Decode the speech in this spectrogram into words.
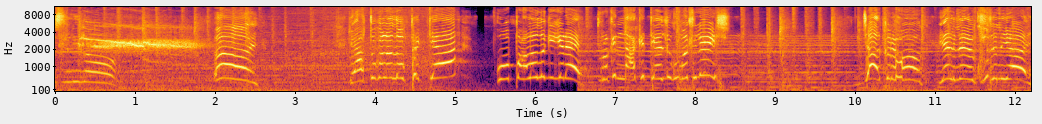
বুঝলি না। এই, এতগুলো লোক কে? ও পালালো কি করে? তোরা কি নাকে তেল দিয়ে ঘুমাচ্ছিলিস? যা করে হোক মেয়ে খুঁজে নিয়ে আয়।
